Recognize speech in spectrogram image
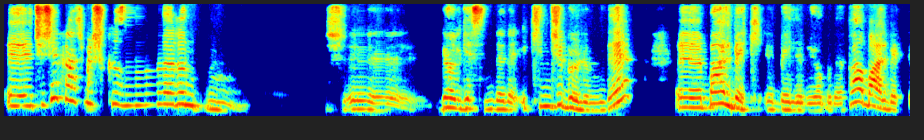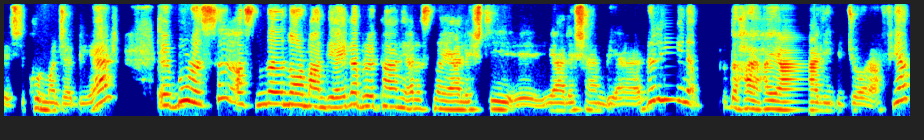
E, çiçek açmış kızların e, gölgesinde de ikinci bölümde e, Balbek beliriyor bu defa. Balbek de işte kurmaca bir yer. E, burası aslında Normandiya ile Bretanya arasında yerleştiği, e, yerleşen bir yerdir. Yine daha hayali bir coğrafya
